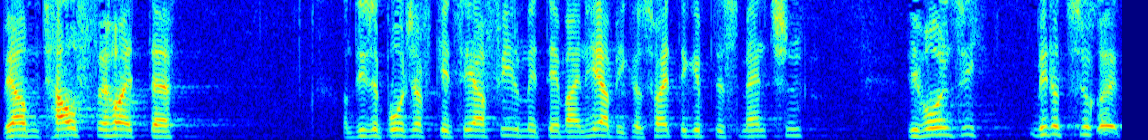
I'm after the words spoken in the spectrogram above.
Wir haben Taufe heute und diese Botschaft geht sehr viel mit dem einher, because heute gibt es Menschen, die holen sich wieder zurück,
